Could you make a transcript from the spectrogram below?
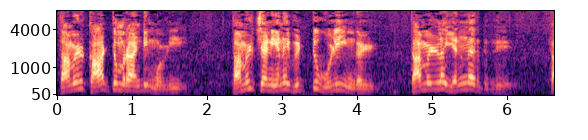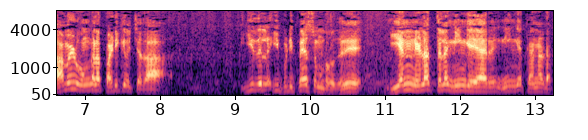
தமிழ் காட்டுமிராண்டி மொழி. தமிழ் சனியனை விட்டு ஒழியுங்கள். தமிழ்ல என்ன இருக்குது? தமிழ் உங்களை படிக்க வச்சதா? இதுல இப்படி பேசும்போது என் நிலத்துல நீங்க யாரு? நீங்க கன்னடம்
